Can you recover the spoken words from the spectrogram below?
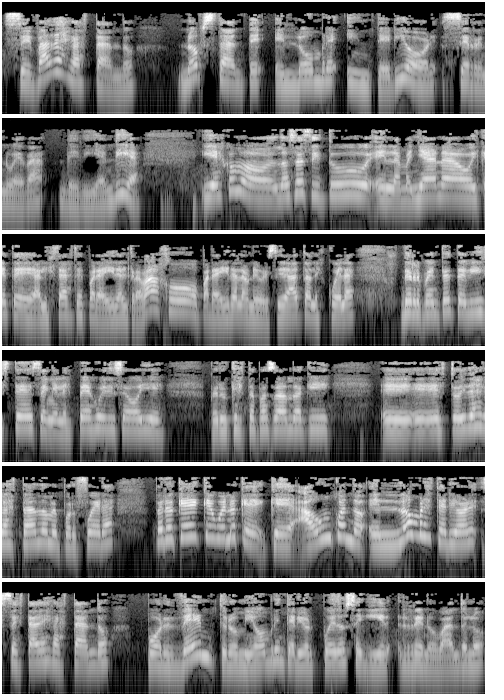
se va desgastando, no obstante, el hombre interior se renueva de día en día. Y es como, no sé si tú en la mañana, hoy que te alistaste para ir al trabajo o para ir a la universidad a la escuela, de repente te vistes en el espejo y dices, oye, pero ¿qué está pasando aquí? Eh, eh, estoy desgastándome por fuera. Pero qué, qué bueno que, que aun cuando el hombre exterior se está desgastando, por dentro, mi hombre interior, puedo seguir renovándolo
